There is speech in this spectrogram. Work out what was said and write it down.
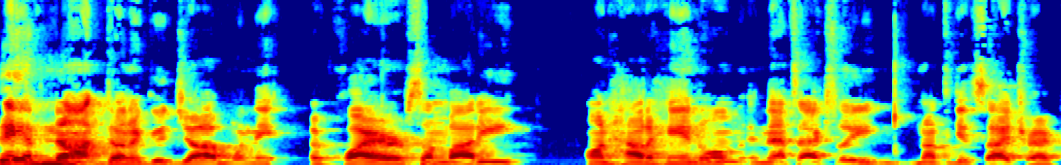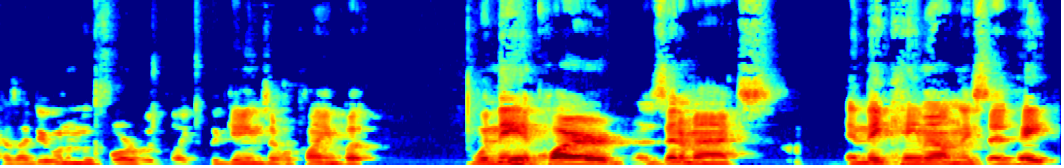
they have not done a good job when they acquire somebody on how to handle them. And that's actually not to get sidetracked because I do want to move forward with like the games that we're playing. But when they acquired ZeniMax and they came out and they said, "Hey,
